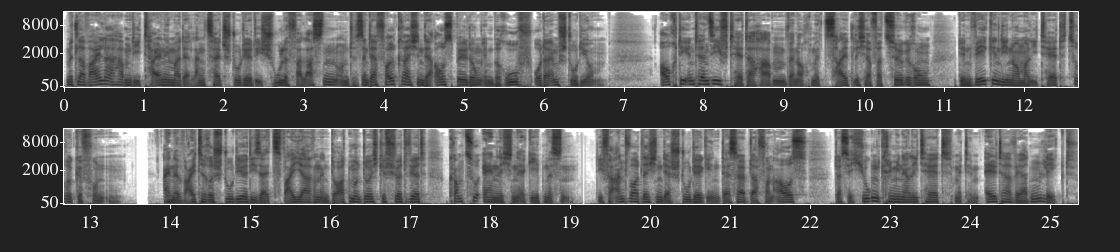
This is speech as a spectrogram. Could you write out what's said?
Mittlerweile haben die Teilnehmer der Langzeitstudie die Schule verlassen und sind erfolgreich in der Ausbildung, im Beruf oder im Studium. Auch die Intensivtäter haben, wenn auch mit zeitlicher Verzögerung, den Weg in die Normalität zurückgefunden. Eine weitere Studie, die seit zwei Jahren in Dortmund durchgeführt wird, kommt zu ähnlichen Ergebnissen. Die Verantwortlichen der Studie gehen deshalb davon aus, dass sich Jugendkriminalität mit dem Älterwerden legt.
